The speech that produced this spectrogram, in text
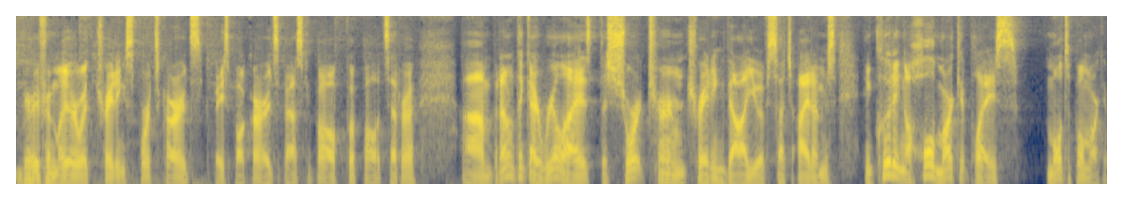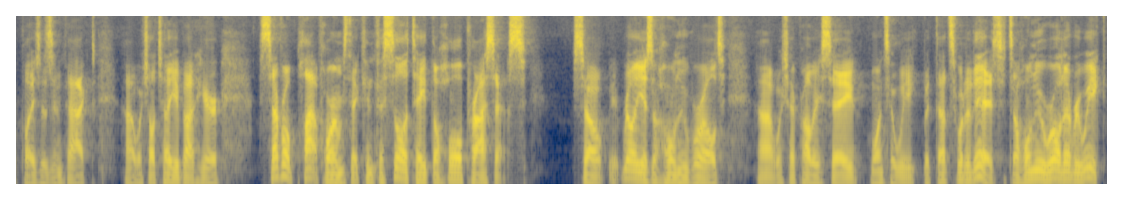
very familiar with trading sports cards, baseball cards, basketball, football, etc. Um, but I don't think I realized the short-term trading value of such items, including a whole marketplace, multiple marketplaces, in fact, uh, which I'll tell you about here. Several platforms that can facilitate the whole process. So it really is a whole new world, uh, which I probably say once a week, but that's what it is. It's a whole new world every week.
